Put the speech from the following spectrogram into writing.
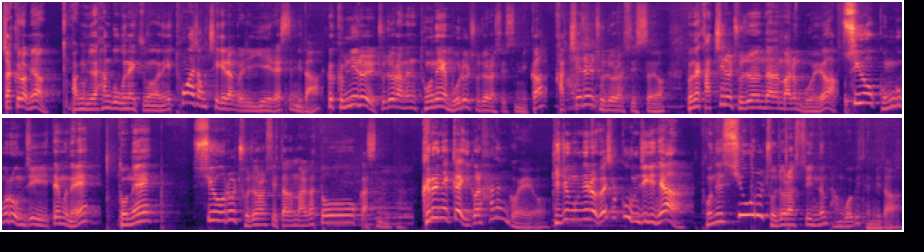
자 그러면 방금 전에 한국은행 중앙은행이 통화정책이라는 걸 이제 이해를 했습니다. 그 금리를 조절하면 돈의 뭐를 조절할 수 있습니까? 가치를 조절할 수 있어요. 돈의 가치를 조절한다는 말은 뭐예요? 수요 공급으로 움직이기 때문에 돈의 수요를 조절할 수 있다는 말과 똑같습니다. 그러니까 이걸 하는 거예요. 기준금리를 왜 자꾸 움직이냐? 돈의 수요를 조절할 수 있는 방법이 됩니다.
